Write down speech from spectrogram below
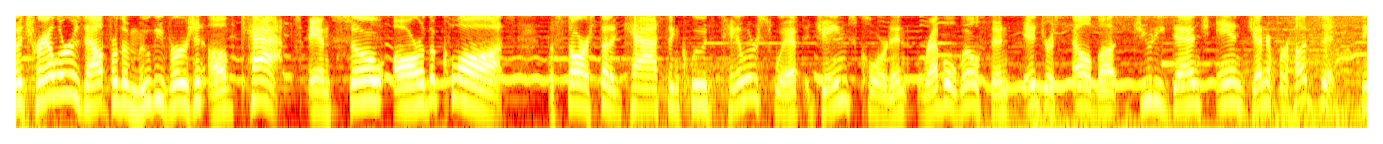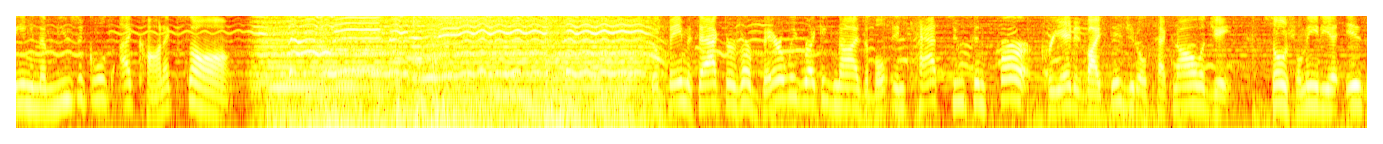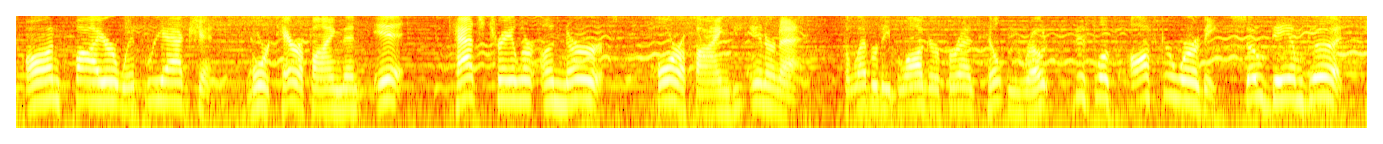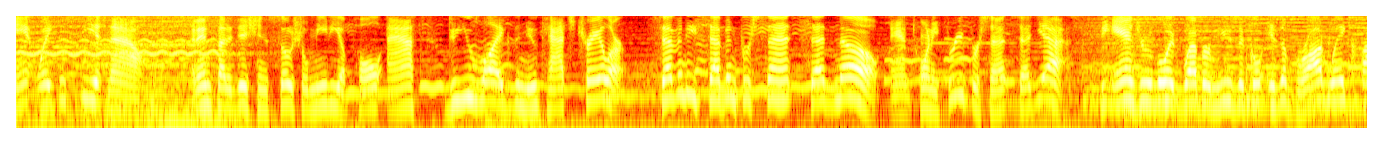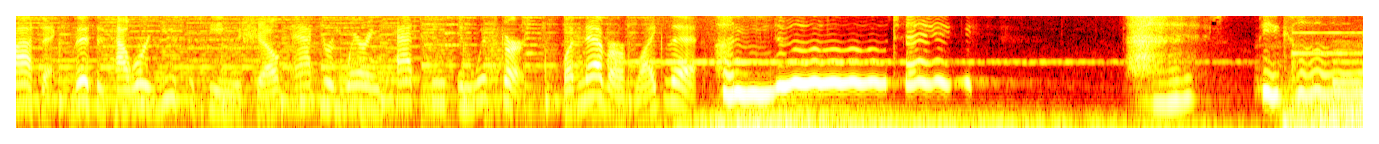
The trailer is out for the movie version of Cats, and so are the claws. The star studded cast includes Taylor Swift, James Corden, Rebel Wilson, Idris Elba, Judi Dench, and Jennifer Hudson, singing the musical's iconic song. Famous actors are barely recognizable in cat suits and fur, created by digital technology. Social media is on fire with reaction. More terrifying than it. Cat's trailer unnerves, horrifying the internet. Celebrity blogger Perez Hilton wrote, This looks Oscar worthy. So damn good. Can't wait to see it now. An Inside Edition social media poll asked, Do you like the new Cats trailer? 77% said no, and 23% said yes. The Andrew Lloyd Webber musical is a Broadway classic. This is how we're used to seeing the show actors wearing cat suits and whiskers, but never like this. A new day has begun.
